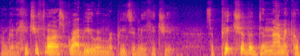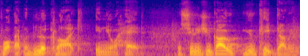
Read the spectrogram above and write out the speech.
I'm going to hit you first, grab you and repeatedly hit you. So picture the dynamic of what that would look like in your head. As soon as you go, you keep going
